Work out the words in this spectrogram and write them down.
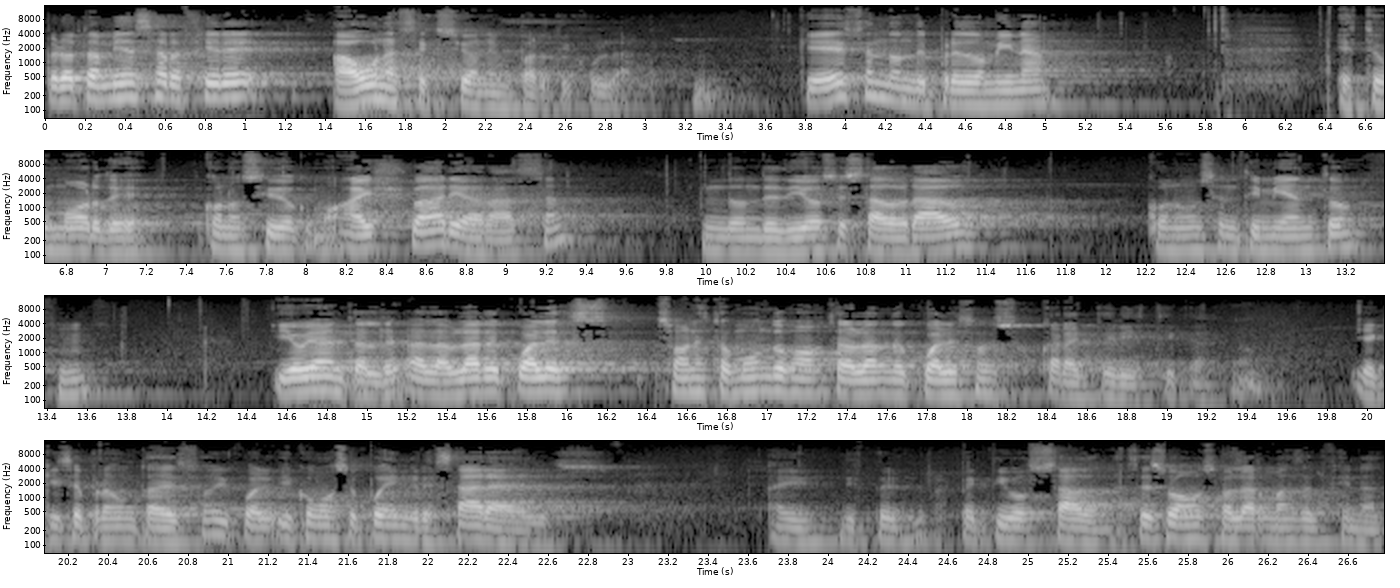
pero también se refiere a una sección en particular, que es en donde predomina este humor de, conocido como Aishwarya Rasa, en donde Dios es adorado con un sentimiento. Y obviamente al, hablar de cuáles son estos mundos, vamos a estar hablando de cuáles son sus características. Y aquí se pregunta eso y, cuál, y cómo se puede ingresar a ellos. Hay respectivos sadhanas, eso vamos a hablar más del final.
